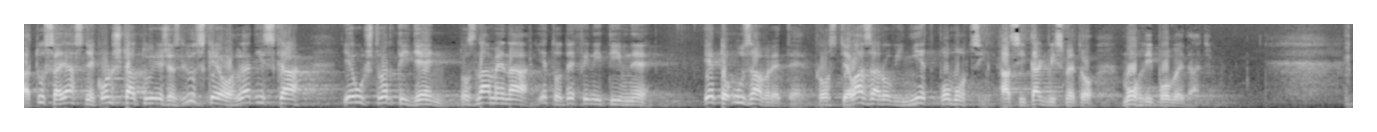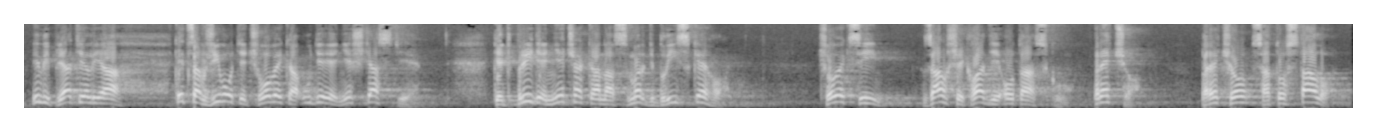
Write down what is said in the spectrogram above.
A tu sa jasne konštatuje, že z ľudského hľadiska je už štvrtý deň. To znamená, je to definitívne, je to uzavreté. Proste Lazarovi nie pomoci. Asi tak by sme to mohli povedať. Milí priatelia, keď sa v živote človeka udeje nešťastie, keď príde nečakaná smrť blízkeho, človek si zavše kladie otázku, prečo? Prečo sa to stalo?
